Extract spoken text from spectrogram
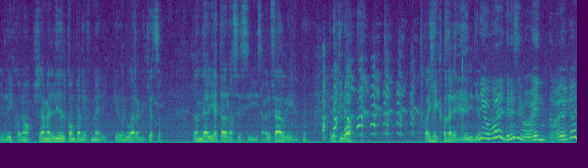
y él le dijo, no, llama el Little Company of Mary, que era un lugar religioso donde había estado, no sé si Isabel Sarli, le tiró cualquier cosa le tiró. Tenía humor en ese momento, boludo.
